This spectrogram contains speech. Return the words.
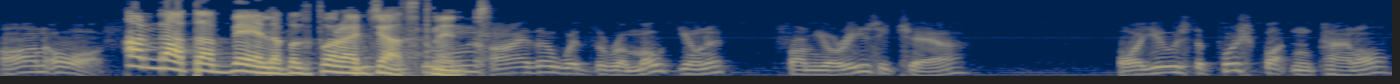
on off. Are not available for Tune adjustment. either with the remote unit from your easy chair or use the push button panel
